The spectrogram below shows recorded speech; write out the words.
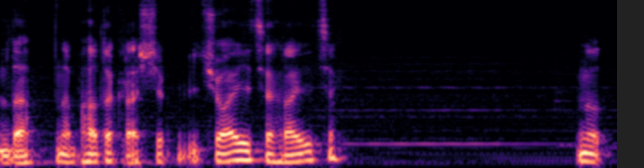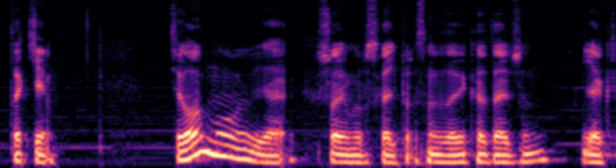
Да, набагато краще. Відчувається, грається. Ну, таке. В цілому, я, що я можу сказати про Sunday Contagion? Як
